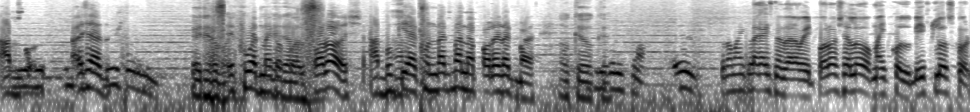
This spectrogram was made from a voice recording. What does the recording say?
আব্বু আচ্ছা ফুয়াদ মাইক পরশ আব্বু কি এখন ডাকবা না পরে ডাকবা? ওকে ওকে। তোরা মাইক লাগাইস না দাঁড়া ওয়েট পরশ হ্যালো মাইক খোল বিফ ক্লোজ কর।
